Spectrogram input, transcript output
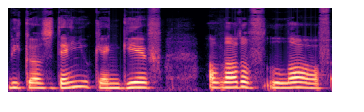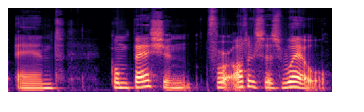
because then you can give a lot of love and compassion for others as well.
